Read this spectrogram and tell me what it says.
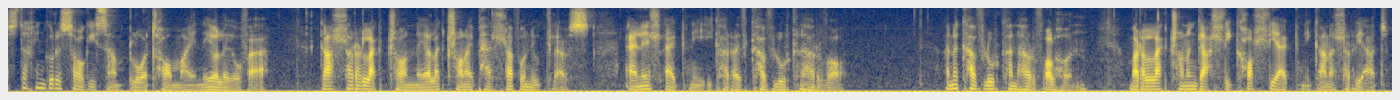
Os ydych chi'n gwresogi sampl o atomau neu o leofa, gall yr electron neu electronau pellaf o niwclews ennill egni i cyrraedd cyflwr cynhyrfol. Yn y cyflwr cynhyrfol hwn, mae'r electron yn gallu colli egni gan y llyriad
